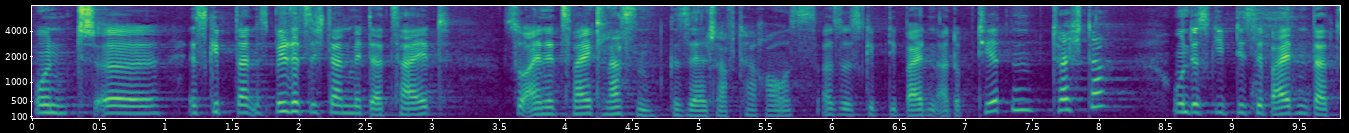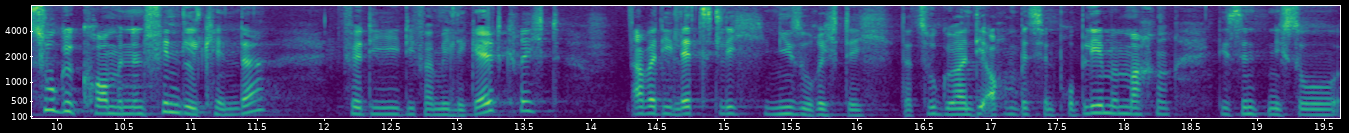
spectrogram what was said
Und äh, es gibt dann, es bildet sich dann mit der Zeit so eine Zweiklassengesellschaft heraus. Also es gibt die beiden adoptierten Töchter und es gibt diese beiden dazugekommenen Findelkinder, für die die Familie Geld kriegt, aber die letztlich nie so richtig dazugehören, die auch ein bisschen Probleme machen. Die sind nicht so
